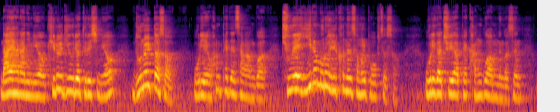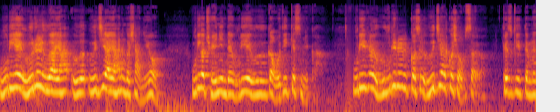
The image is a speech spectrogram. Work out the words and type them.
나의 하나님이여 귀를 기울여 들으시며 눈을 떠서 우리의 황폐된 상황과 주의 이름으로 일컫는 성을 보옵소서. 우리가 주의 앞에 강구없는 것은 우리의 의를 의하여, 의지하여 하는 것이 아니요 우리가 죄인인데 우리의 의가 어디 있겠습니까? 우리를 우리를 것을 의지할 것이 없어요. 그래서 그렇기 때문에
